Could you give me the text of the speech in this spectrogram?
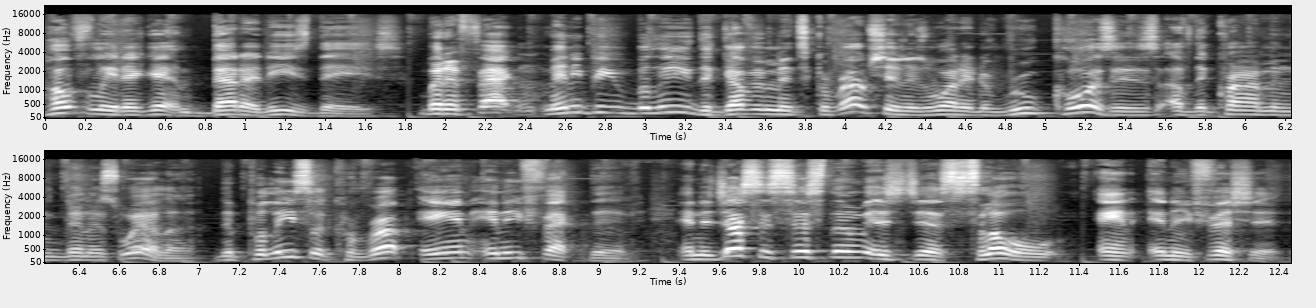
Hopefully they're getting better these days. But in fact, many people believe the government's corruption is one of the root causes of the crime in Venezuela. The police are corrupt and ineffective, and the justice system is just slow and inefficient.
